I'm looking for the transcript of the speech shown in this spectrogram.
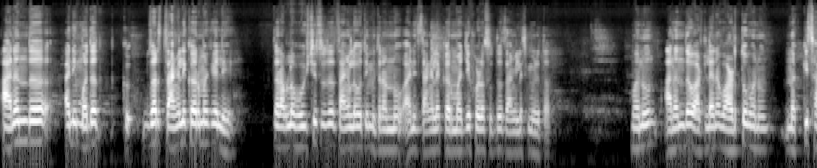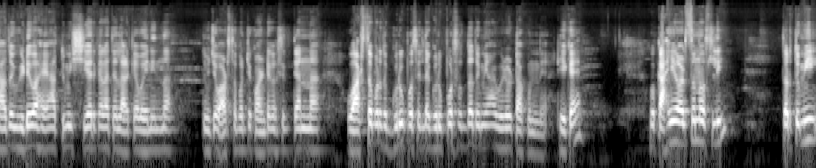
आनंद आणि मदत क जर चांगले कर्म केले तर आपलं भविष्यसुद्धा चांगलं होते मित्रांनो आणि चांगल्या कर्माचे फळंसुद्धा चांगलेच मिळतात. म्हणून आनंद वाटल्यानं वाढतो म्हणून नक्कीच हा जो व्हिडिओ आहे हा तुम्ही शेअर करा त्या लाडक्या बहिणींना. तुमच्या व्हॉट्सअपवरचे कॉन्टॅक्ट असतील त्यांना. व्हॉट्सअपवर जो ग्रुप असेल त्या ग्रुपवरसुद्धा तुम्ही हा व्हिडिओ टाकून द्या. ठीक आहे? व काही अडचण असली तर तुम्ही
